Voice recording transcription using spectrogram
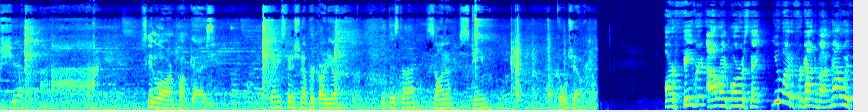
Shit. Just getting a little arm pump, guys. Sammy's finishing up her cardio. Get this done. Sauna, steam, cold shower. Our favorite outright bars that you might have forgotten about. Now with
